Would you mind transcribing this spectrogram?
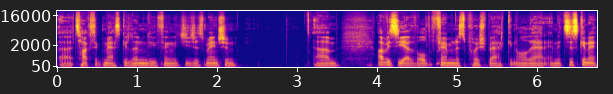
uh, toxic masculinity thing that you just mentioned. Um, obviously, you have all the feminist pushback and all that, and it's just gonna,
